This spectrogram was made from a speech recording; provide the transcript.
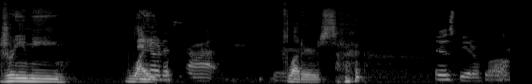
dreamy, I light noticed that. flutters. It was beautiful.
